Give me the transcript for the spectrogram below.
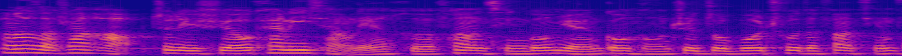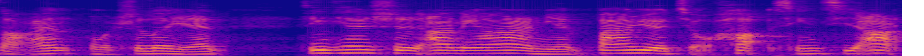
Hello，早上好，这里是由看理想联合放晴公园共同制作播出的放晴早安，我是乐言。今天是二零二二年八月九号，星期二。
